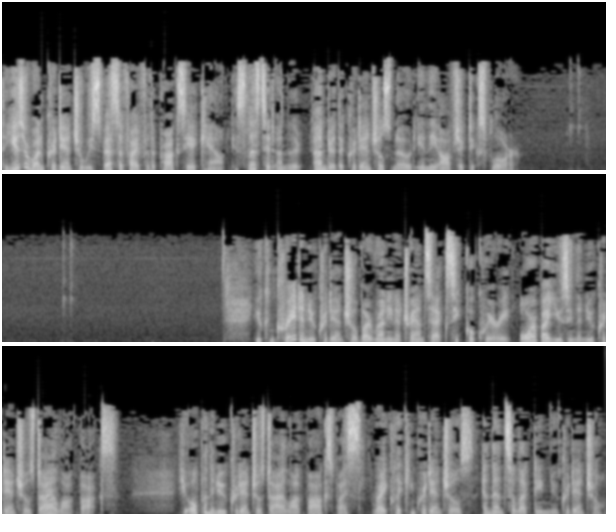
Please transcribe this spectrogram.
The User1 credential we specified for the proxy account is listed under, under the Credentials node in the Object Explorer. You can create a new credential by running a Transact SQL query or by using the New Credentials dialog box. You open the New Credentials dialog box by right-clicking Credentials and then selecting New Credential.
